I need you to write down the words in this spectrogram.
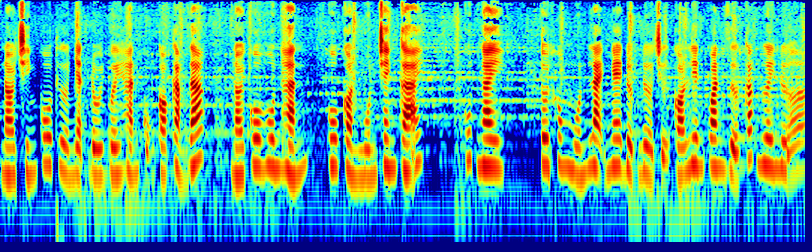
nói chính cô thừa nhận đối với hắn cũng có cảm giác, nói cô hôn hắn, cô còn muốn tranh cãi. Cút ngay, tôi không muốn lại nghe được nửa chữ có liên quan giữa các ngươi nữa.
